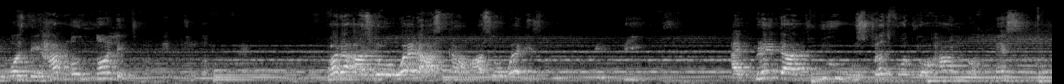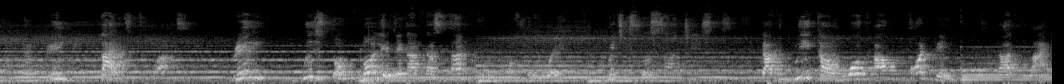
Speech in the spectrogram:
because they had no knowledge of the kingdom of heaven. Father, as your word has come, as your word is revealed, I pray that you will stretch forth your hand of mercy and bring light to us. Bring wisdom, knowledge, and understanding of your word, which is your Son Jesus, that we can walk according to that light.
